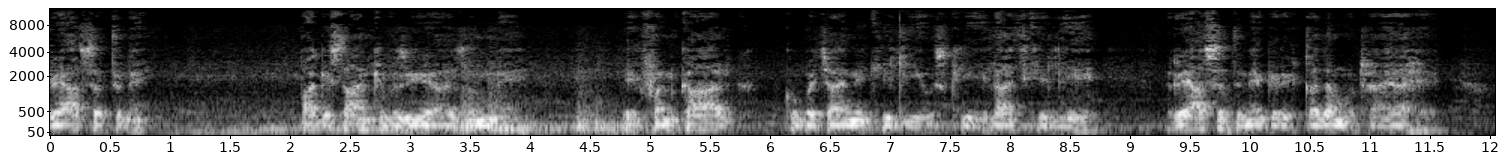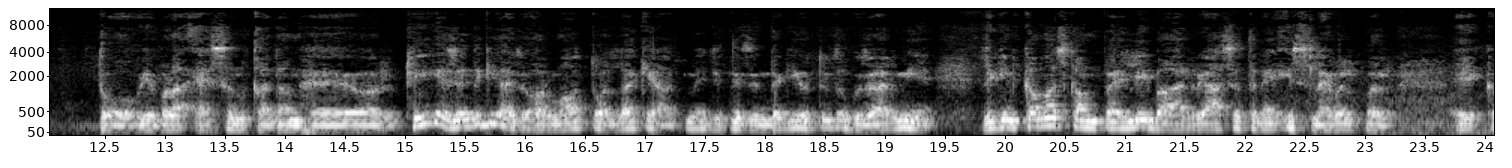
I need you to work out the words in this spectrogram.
ریاست نے، پاکستان کے وزیر اعظم نے ایک فنکار کو بچانے کے لیے، اس کی علاج کے لیے ریاست نے اگر ایک قدم اٹھایا ہے تو یہ بڑا احسن قدم ہے اور ٹھیک ہے، زندگی اور موت تو اللہ کے ہاتھ میں، جتنی زندگی ہوتی تو گزارنی ہے۔ لیکن کم از کم پہلی بار ریاست نے اس لیول پر ایک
